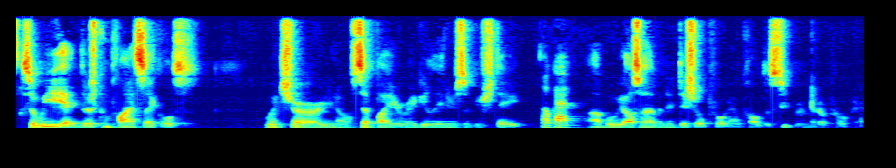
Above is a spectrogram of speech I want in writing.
so we there's compliance cycles, which are you know set by your regulators of your state. Okay. Uh, but we also have an additional program called the Super Emitter Program.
